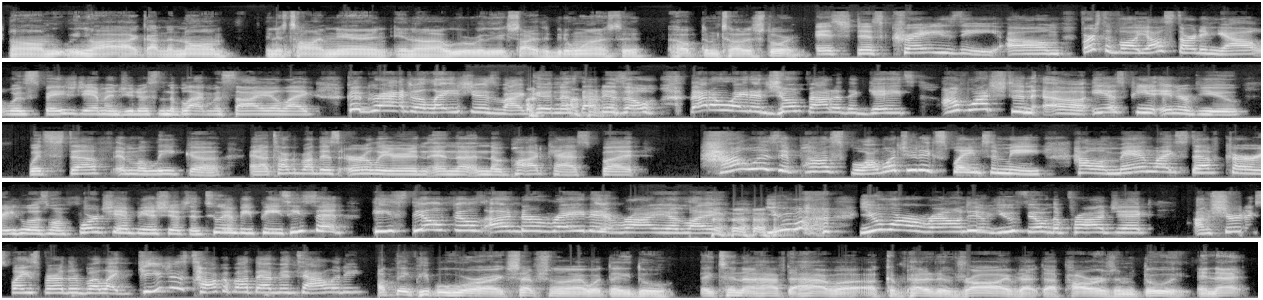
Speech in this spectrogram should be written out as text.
Um, you know, I, I got to know him in his time there, and, and uh, we were really excited to be the ones to help them tell the story. It's just crazy. Um, first of all, y'all starting out with Space Jam and Judas and the Black Messiah, like congratulations! My goodness, that is a that a way to jump out of the gates. I watched an uh, ESPN interview with Steph and Malika, and I talked about this earlier in, in the in the podcast, but how is it possible? I want you to explain to me how a man like Steph Curry, who has won four championships and two MVPs, he said he still feels underrated, Ryan. Like you you were around him, you filmed the project. I'm sure it explains further, but like, can you just talk about that mentality? I think people who are exceptional at what they do, they tend to have to have a, a competitive drive that that powers them through it. And that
